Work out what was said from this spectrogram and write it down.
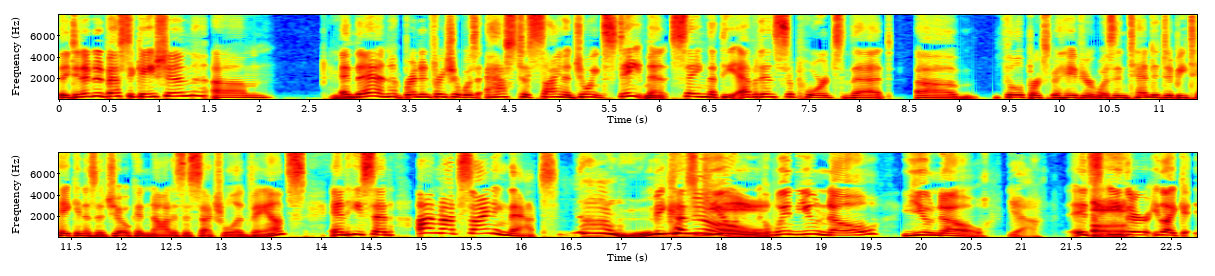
They did an investigation. Um, and then Brendan Fraser was asked to sign a joint statement saying that the evidence supports that um, Philip Berk's behavior was intended to be taken as a joke and not as a sexual advance. And he said, I'm not signing that. no. Because no. you, when you know, you know. Yeah. It's Uh. either like,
